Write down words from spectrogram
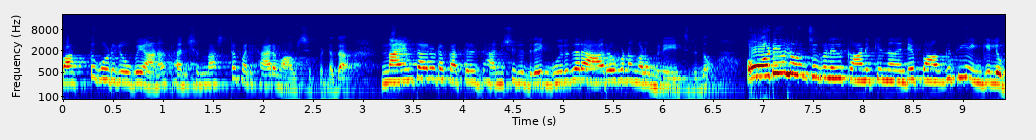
പത്ത് കോടി രൂപയാണ് ധനുഷ് നഷ്ടപരിഹാരം ആവശ്യപ്പെട്ടത്. നയൻതാരയുടെ കത്തിൽ ധനുഷിനെതിരെ ഗുരുതര ആരോപണങ്ങളും ഉന്നയിച്ചിരുന്നു. ഓഡിയോ ലോഞ്ചുകളിൽ കാണിക്കുന്നതിന്റെ പകുതിയെങ്കിലും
